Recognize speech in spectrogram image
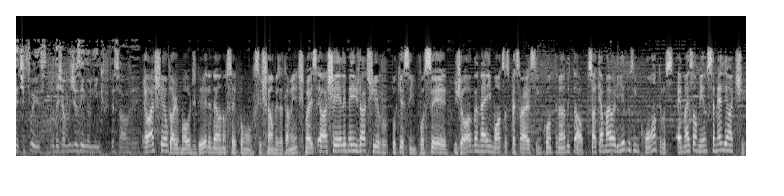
é tipo isso. Vou deixar o videozinho no link pro pessoal ver. Eu achei o story mode dele, né? Eu não sei como se chama exatamente, mas eu achei ele meio enjoativo, porque assim, você joga, né, e mostra os personagens se encontrando e tal. Só que a maioria dos encontros é mais ou menos semelhante,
